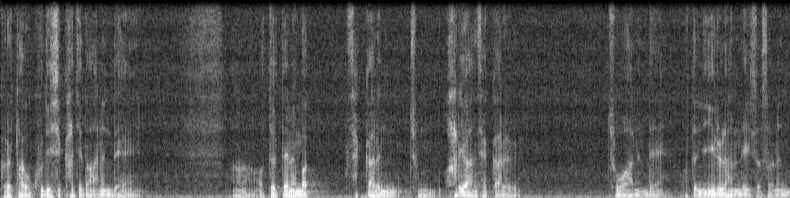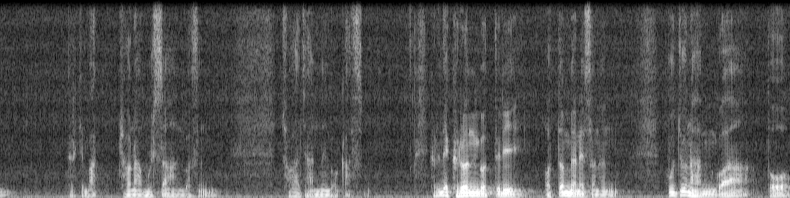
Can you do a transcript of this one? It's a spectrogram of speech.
그렇다고 고지식하지도 않은데 어, 어떨 때는 막 색깔은 좀 화려한 색깔을 좋아하는데 어떤 일을 하는 데 있어서는 그렇게 막 변화 물상한 것은 좋아하지 않는 것 같습니다. 그런데 그런 것들이 어떤 면에서는 꾸준함과 또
